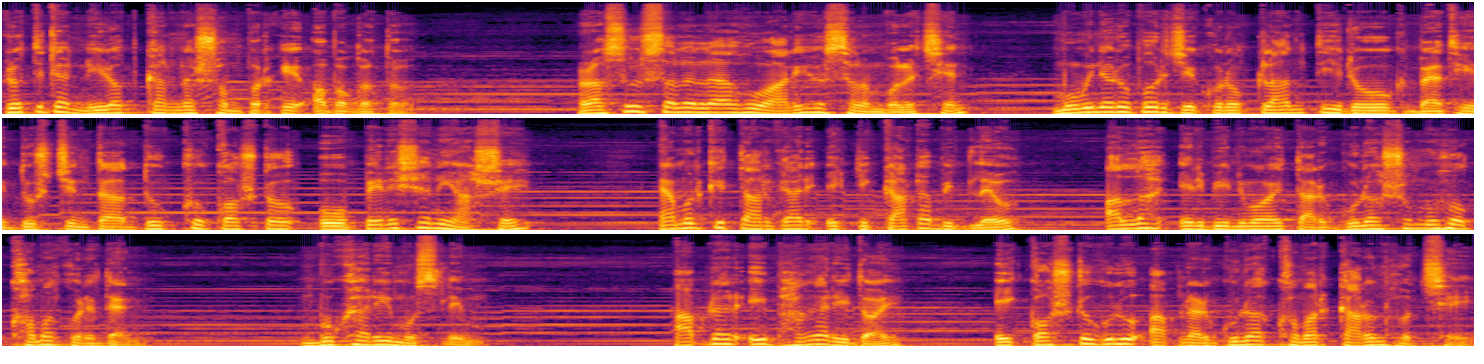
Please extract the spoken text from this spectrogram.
প্রতিটা নীরব কান্না সম্পর্কে অবগত। রাসুল সাল্লাহু আলিহাল্লাম বলেছেন, মুমিনের ওপর যে কোনো ক্লান্তি, রোগ, ব্যাধি, দুশ্চিন্তা, দুঃখ, কষ্ট ও পেরেশানি আসে, এমনকি তার গায়ে একটি কাটা বিদলেও আল্লাহ এর বিনিময়ে তার গুণাসমূহ ক্ষমা করে দেন। বুখারি, মুসলিম। আপনার এই ভাঙা হৃদয়, এই কষ্টগুলো আপনার গুণা ক্ষমার কারণ হচ্ছে,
